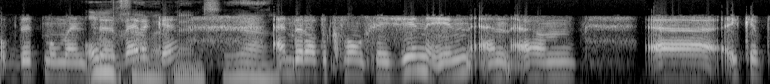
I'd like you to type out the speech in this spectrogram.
op dit moment Omgaan werken. mensen, ja. En daar had ik gewoon geen zin in. En ehm, eh, ik heb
